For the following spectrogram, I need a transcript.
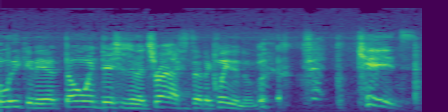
Malik in here throwing dishes in the trash instead of cleaning them. Kids. Um,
